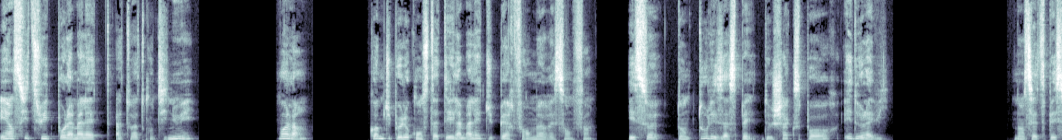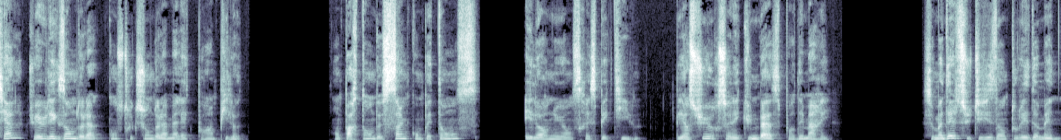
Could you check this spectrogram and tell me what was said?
Et ainsi de suite pour la mallette, à toi de continuer. Voilà. Comme tu peux le constater, la mallette du performeur est sans fin, et ce, dans tous les aspects de chaque sport et de la vie. Dans cette spéciale, tu as eu l'exemple de la construction de la mallette pour un pilote. En partant de cinq compétences et leurs nuances respectives. Bien sûr, ce n'est qu'une base pour démarrer. Ce modèle s'utilise dans tous les domaines.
